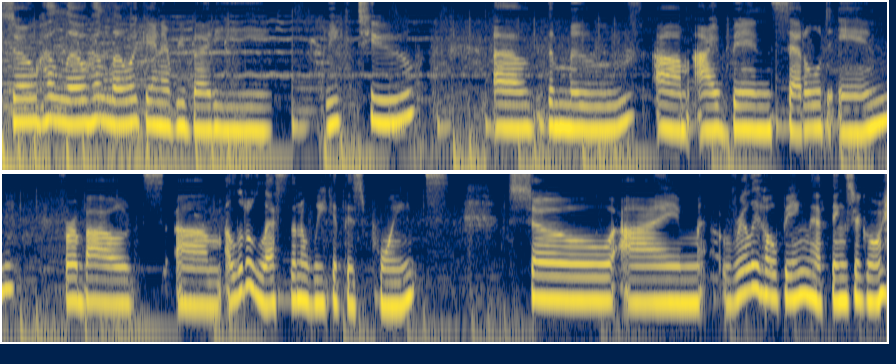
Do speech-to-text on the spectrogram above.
So, hello, hello again, everybody. Week two of the move. Um, I've been settled in for about um, a little less than a week at this point. So I'm really hoping that things are going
